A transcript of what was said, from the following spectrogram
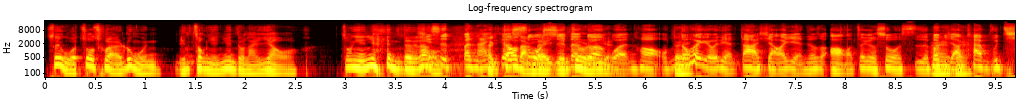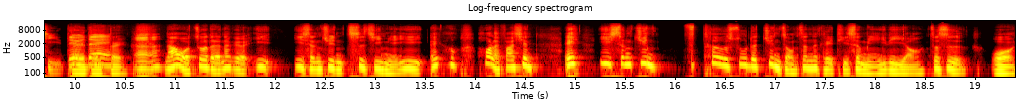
所以我做出来的论文连中研院都来要哦。中研院的那种其实本来一个硕士的论文哈，我们都会有点大小眼，就是哦，这个硕士会比较看不起，对不对？对。嗯。然后我做的那个益益生菌刺激免疫力，哎，后来发现，哎，益生菌特殊的菌种真的可以提升免疫力哦，这是我。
